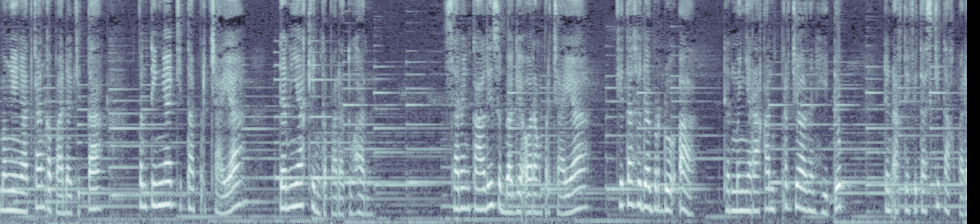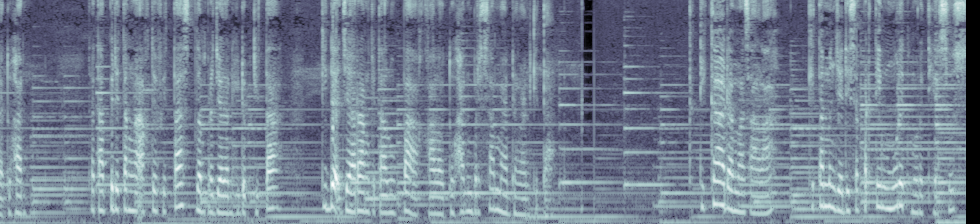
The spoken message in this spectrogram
mengingatkan kepada kita pentingnya kita percaya dan yakin kepada Tuhan. Seringkali sebagai orang percaya, kita sudah berdoa dan menyerahkan perjalanan hidup dan aktivitas kita kepada Tuhan. Tetapi di tengah aktivitas dan perjalanan hidup kita, tidak jarang kita lupa kalau Tuhan bersama dengan kita. Ketika ada masalah, kita menjadi seperti murid-murid Yesus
